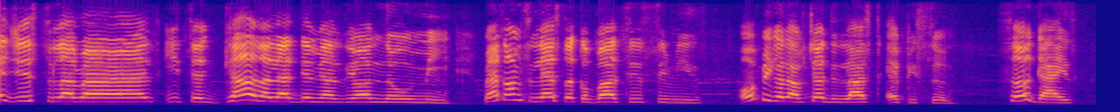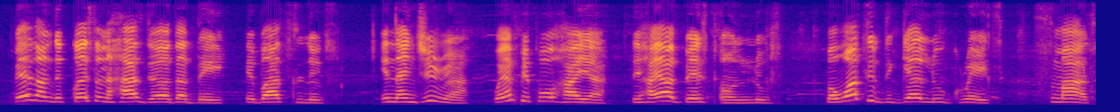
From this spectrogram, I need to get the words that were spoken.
Hi, gist lovers! It's a girl Olademi as you all know me. Welcome to Let's Talk About This series. Hope you guys have checked the last episode. So, guys, based on the question I asked the other day about looks, in Nigeria, when people hire, they hire based on looks. But what if the girl look great, smart,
